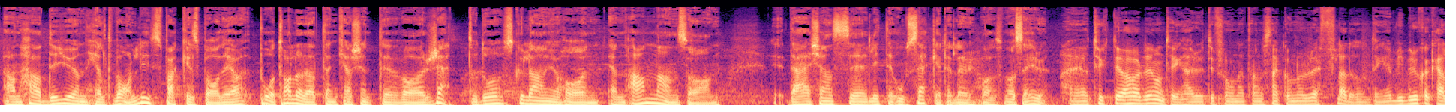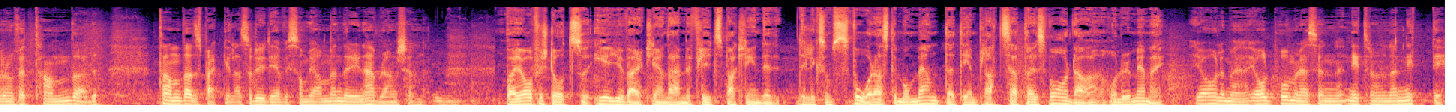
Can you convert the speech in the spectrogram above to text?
han hade ju en helt vanlig spackelspade. Jag påtalade att den kanske inte var rätt och då skulle han ju ha en, en annan, sa han. Det här känns eh, lite osäkert, eller vad, vad säger du? Jag tyckte jag hörde någonting här utifrån att han snackade om någon räfflad och någonting. Vi brukar kalla dem för tandad. Tandad spackel, alltså det är det vi- som vi använder i den här branschen. Vad jag har förstått så är ju verkligen det här med flytspackling det, det liksom svåraste momentet i en plattsättares vardag. Håller du med mig? Jag håller med. Jag har hållit på med det här sedan 1990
